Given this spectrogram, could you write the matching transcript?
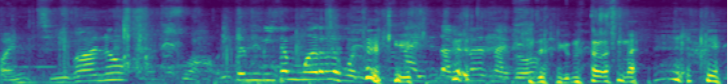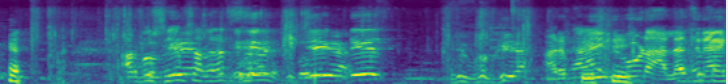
पंचीवानो इथं मी तर मरल बोलतो नाही, इथे जगणारच नाही तो. अरे तो सेफ सगळ्यात सरळ. अरे प्लेन रोड आलाच नाही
